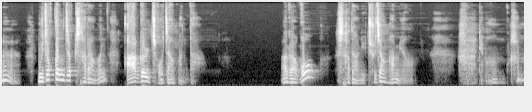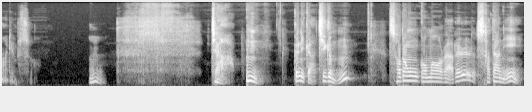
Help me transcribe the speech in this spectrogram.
네. 무조건적 사랑은 악을 조장한다. 라고 사단이 주장하면 하나님은 할 말이 없어. 음. 자, 음. 그러니까 지금 소동 고모라를 사단이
